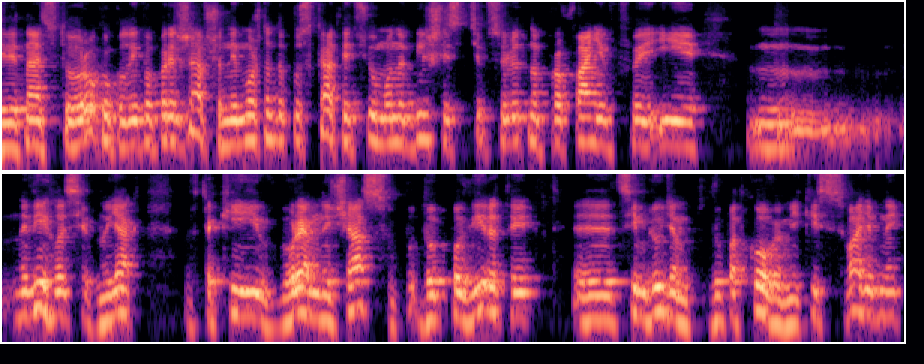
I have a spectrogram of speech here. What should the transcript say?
19-го року, коли попереджав, що не можна допускати цю монобільшість абсолютно профанів і невігласів. Ну як в такий буремний час повірити е, цим людям випадковим, якісь свадібні е,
